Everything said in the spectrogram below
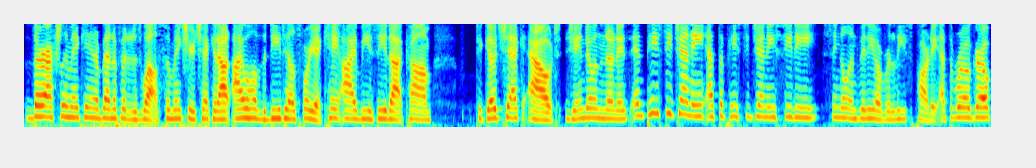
they're actually making it a benefit as well. So make sure you check it out. I will have the details for you at kibz.com to go check out Jane Doe and the No Names and Pasty Jenny at the Pasty Jenny CD single and video release party at the Royal Grove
